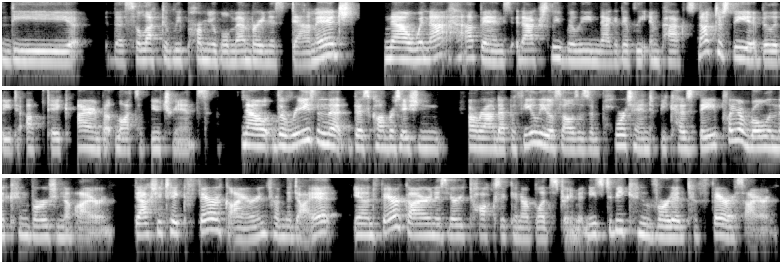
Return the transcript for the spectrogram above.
the, the selectively permeable membrane is damaged. Now, when that happens, it actually really negatively impacts not just the ability to uptake iron, but lots of nutrients. Now, the reason that this conversation around epithelial cells is important because they play a role in the conversion of iron. They actually take ferric iron from the diet, and ferric iron is very toxic in our bloodstream. It needs to be converted to ferrous iron.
